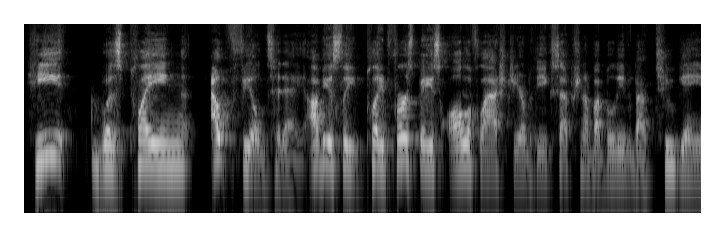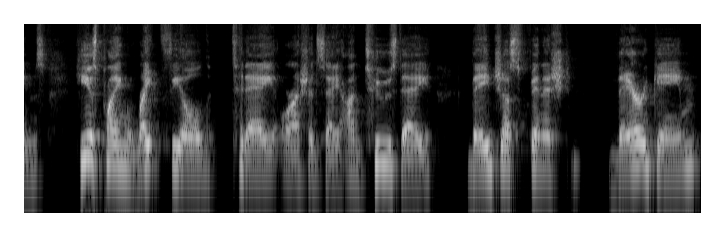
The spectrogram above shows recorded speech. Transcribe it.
He was playing outfield today. Obviously, played first base all of last year, with the exception of, I believe, about two games. He is playing right field today, or I should say on Tuesday. They just finished their game,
